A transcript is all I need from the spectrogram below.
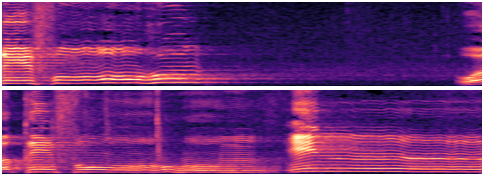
وقفوهم وقفوهم إنهم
